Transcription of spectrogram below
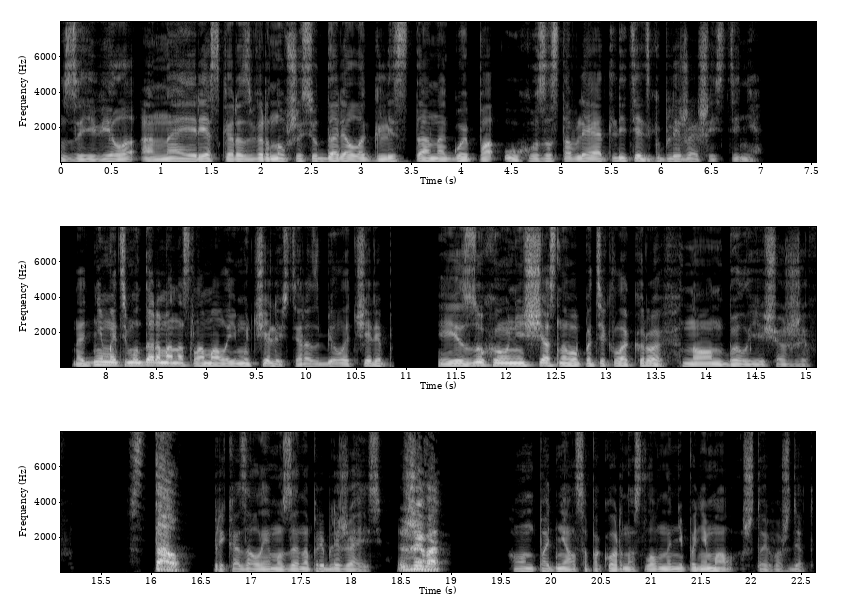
Заявила она и, резко развернувшись, ударила глиста ногой по уху, заставляя отлететь к ближайшей стене. Одним этим ударом она сломала ему челюсть, разбила череп, и из уха у несчастного потекла кровь, но он был еще жив. «Встал!» — приказала ему Зена, приближаясь. «Живо!» Он поднялся покорно, словно не понимал, что его ждет.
